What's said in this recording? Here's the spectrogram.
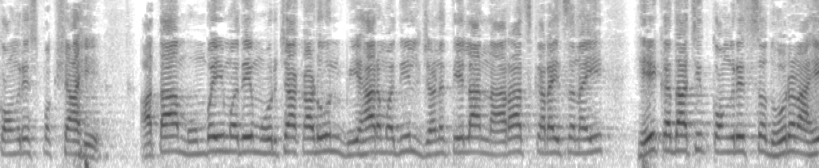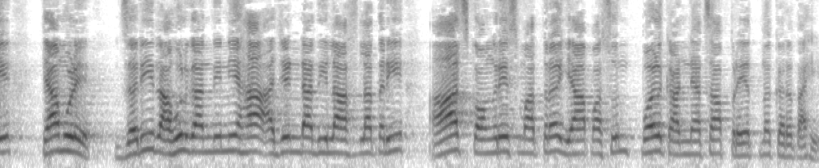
काँग्रेस पक्ष आहे. आता मुंबईमध्ये मोर्चा काढून बिहारमधील जनतेला नाराज करायचं नाही हे कदाचित काँग्रेसचं धोरण आहे. त्यामुळे जरी राहुल गांधींनी हा अजेंडा दिला असला तरी आज काँग्रेस मात्र यापासून पळ काढण्याचा प्रयत्न करत आहे.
